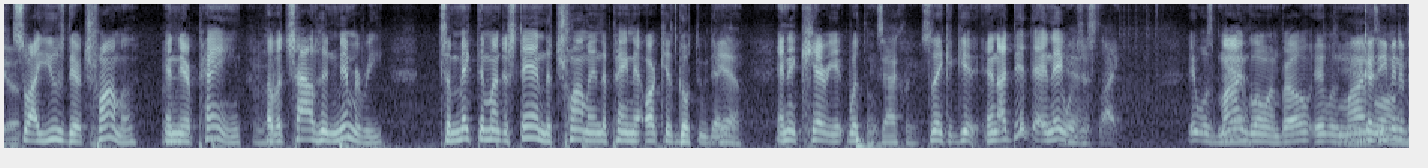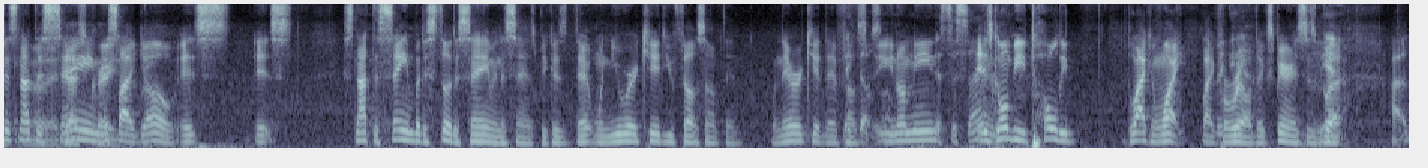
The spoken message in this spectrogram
Yep. So I use their trauma and their mm-hmm. pain mm-hmm. of a childhood memory to make them understand the trauma and the pain that our kids go through daily, Yeah. and then carry it with them Exactly. so they could get it. And I did that, and they were just like, it was mind blowing, bro. It was mind blowing. Because even if it's not No, the that- that's same, it's like, bro. yo, it's it's it's not the same, but it's still the same in a sense. Because that when you were a kid, you felt something. When they were a kid, they felt, felt something. You know what I mean? It's the same. It's gonna be totally black and white, like But for real, yeah. the experiences. Yeah. But I,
